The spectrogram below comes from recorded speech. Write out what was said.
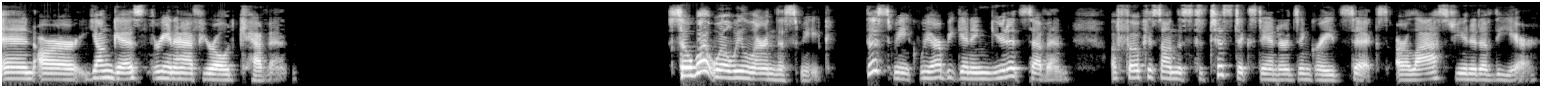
and our youngest three and a half year old Kevin. So what will we learn this week? This week we are beginning Unit 7, a focus on the statistics standards in grade 6, our last unit of the year.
